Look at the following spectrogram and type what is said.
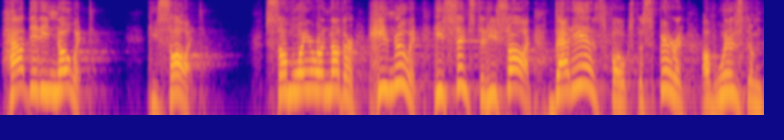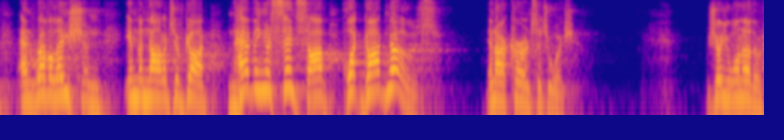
How did he know it? He saw it. Some way or another, he knew it, he sensed it, he saw it. That is, folks, the spirit of wisdom and revelation in the knowledge of God. Having a sense of what God knows in our current situation. I'll show you one other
